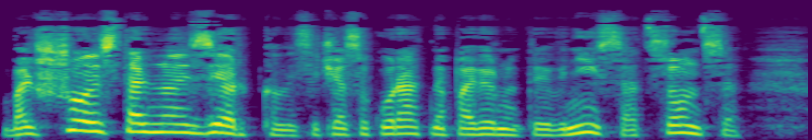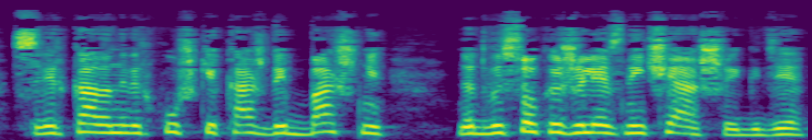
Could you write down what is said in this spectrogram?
Большое стальное зеркало, сейчас аккуратно повернутое вниз от солнца, сверкало на верхушке каждой башни над высокой железной чашей, где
